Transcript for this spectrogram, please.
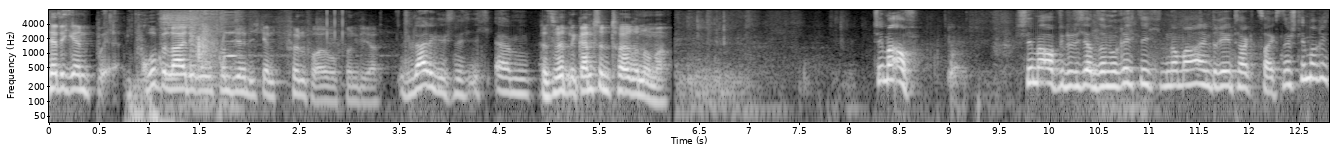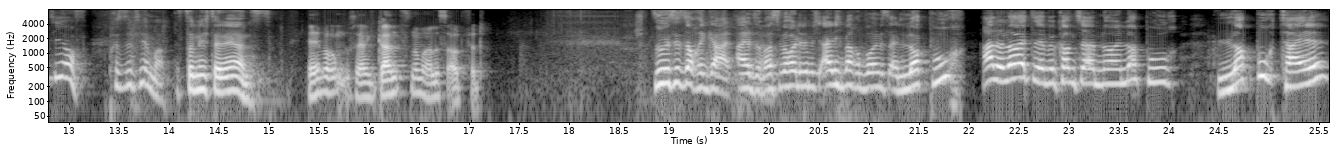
hätte gern pro Beleidigung von dir hätte ich gern 5 Euro von dir. Ich beleidige dich nicht. Ich, ähm, Das wird eine ganz schön teure Nummer. steh mal auf. Steh mal auf, wie du dich an so einem richtig normalen Drehtag zeigst. Ne, steh mal richtig auf. Präsentier mal. Ist doch nicht dein Ernst. Hä, warum? Das ist ja ein ganz normales Outfit. So ist jetzt auch egal. Also, was wir heute nämlich eigentlich machen wollen, ist ein Logbuch. Hallo Leute, willkommen zu einem neuen Logbuch. Logbuchteil.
